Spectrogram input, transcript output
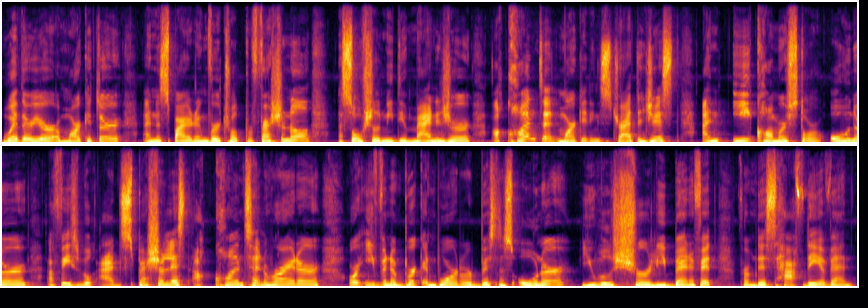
Whether you're a marketer, an aspiring virtual professional, a social media manager, a content marketing strategist, an e commerce store owner, a Facebook ad specialist, a content writer, or even a brick and mortar business owner, you will surely benefit from this half day event.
